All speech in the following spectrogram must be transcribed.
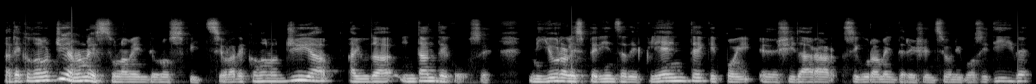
La tecnologia non è solamente uno sfizio, la tecnologia aiuta in tante cose, migliora l'esperienza del cliente che poi eh, ci darà sicuramente recensioni positive,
